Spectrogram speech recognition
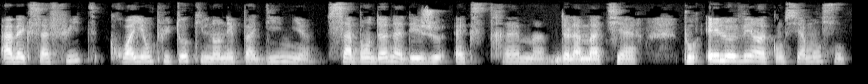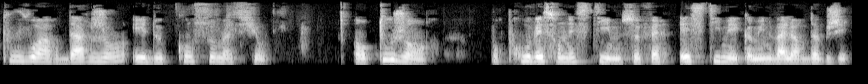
avec sa fuite, croyant plutôt qu'il n'en est pas digne, s'abandonne à des jeux extrêmes de la matière pour élever inconsciemment son pouvoir d'argent et de consommation en tout genre, pour prouver son estime, se faire estimer comme une valeur d'objet.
